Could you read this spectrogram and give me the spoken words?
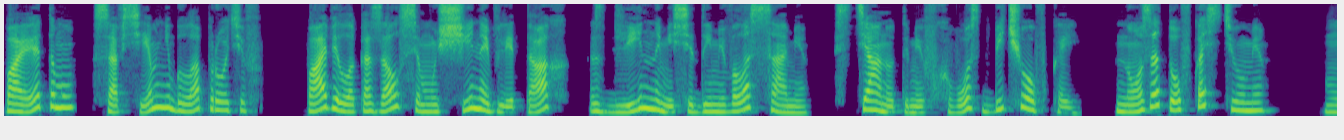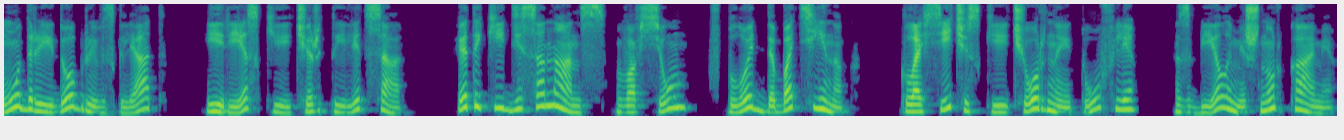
поэтому совсем не была против. Павел оказался мужчиной в летах с длинными седыми волосами, стянутыми в хвост бечевкой, но зато в костюме. Мудрый и добрый взгляд и резкие черты лица. Этакий диссонанс во всем, вплоть до ботинок. Классические черные туфли с белыми шнурками.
